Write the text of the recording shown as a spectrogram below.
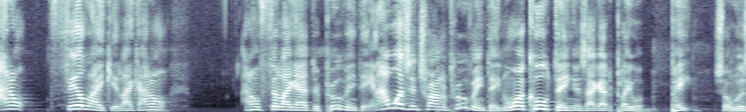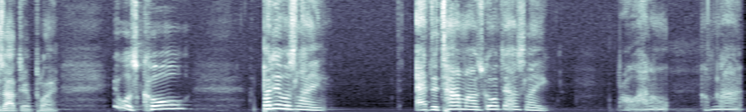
I don't feel like it. Like I don't. I don't feel like I have to prove anything." And I wasn't trying to prove anything. The one cool thing is I got to play with Peyton, so we was mm-hmm. out there playing. It was cool, but it was like at the time I was going through, I was like, bro, I don't, I'm not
